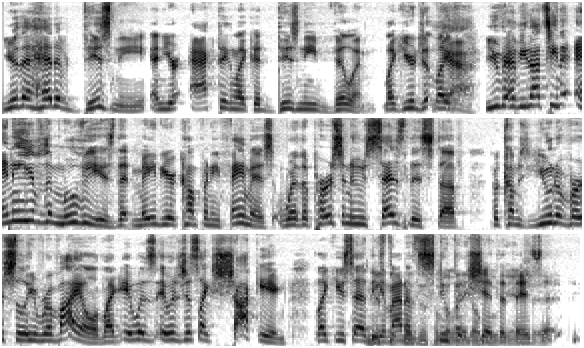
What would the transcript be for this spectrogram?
you're the head of Disney and you're acting like a Disney villain. Like you're just like Yeah. you have you not seen any of the movies that made your company famous where the person who says this stuff becomes universally reviled. Like it was it was just like shocking. Like you said, the Mr. amount of Business the stupid Lego shit that they and said. shit.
